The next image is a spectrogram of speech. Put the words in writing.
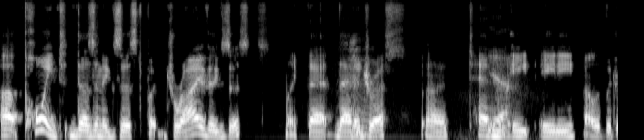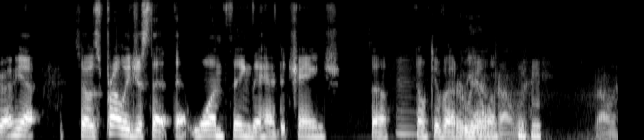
Uh, Point doesn't exist, but Drive exists, like that that Hmm. address, uh, ten Yeah. eight eighty Malibu Drive. Yeah, so it's probably just that that one thing they had to change. So Mm. don't give out a real Yeah, one. probably. Mhm. Probably.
